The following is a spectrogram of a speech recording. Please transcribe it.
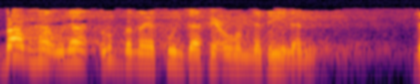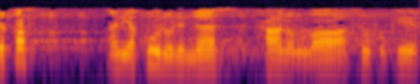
بعض هؤلاء ربما يكون دافعهم نبيلا بقصد أن يقولوا للناس سبحان الله شوفوا كيف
